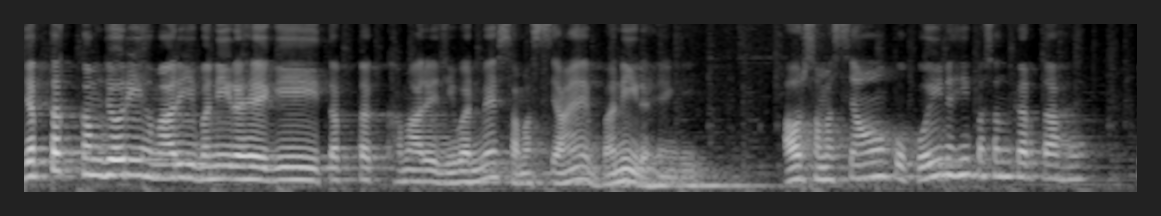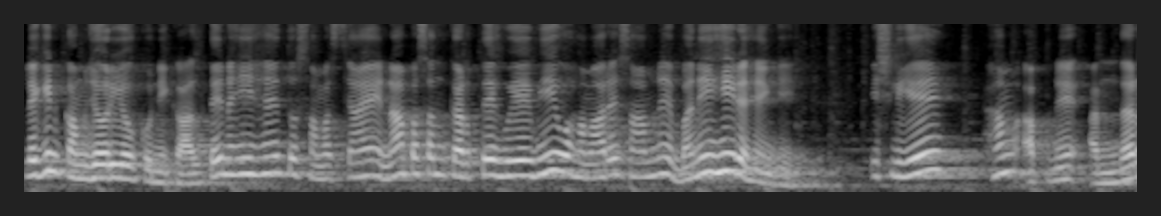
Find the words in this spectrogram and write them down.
जब तक कमज़ोरी हमारी बनी रहेगी, तब तक हमारे जीवन में समस्याएँ बनी रहेंगी। और समस्याओं को कोई नहीं पसंद करता है। लेकिन कमजोरियों को निकालते नहीं हैं तो समस्याएँ ना पसंद करते हुए भी वो हमारे सामने बनी ही रहेंगी। इसलिए हम अपने अंदर,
